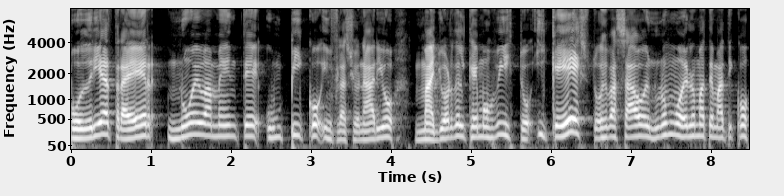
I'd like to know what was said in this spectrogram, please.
podría traer nuevamente un pico inflacionario mayor del que hemos visto y que esto es basado en unos modelos matemáticos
